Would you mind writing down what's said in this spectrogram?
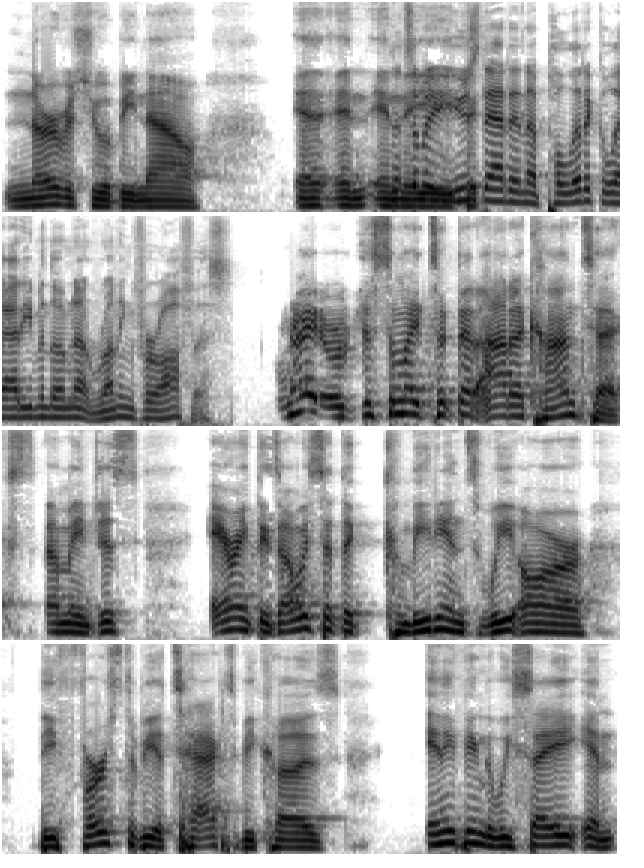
nervous you would be now in in, in the, somebody the- that in a political ad, even though I'm not running for office. Right, or just somebody took that out of context. I mean, just airing things. I always said that comedians we are the first to be attacked because anything that we say in,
